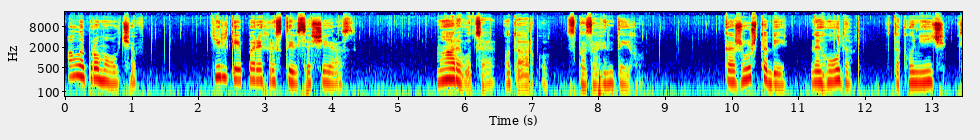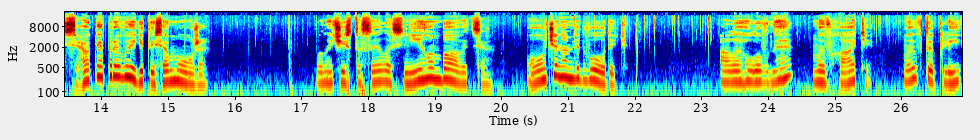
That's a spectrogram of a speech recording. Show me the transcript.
але промовчав. Тільки перехрестився ще раз. Марево це, Одарко, сказав він тихо. Кажу ж тобі, негода, в таку ніч всяке привидітися може. Бо нечиста сила снігом бавиться, очі нам відводить. Але головне, ми в хаті, ми в теплі,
